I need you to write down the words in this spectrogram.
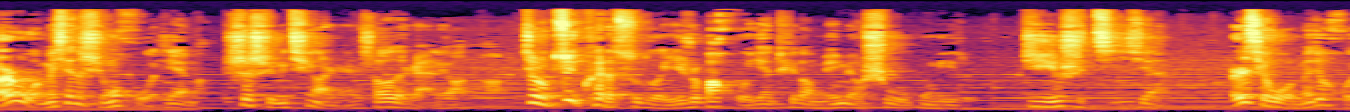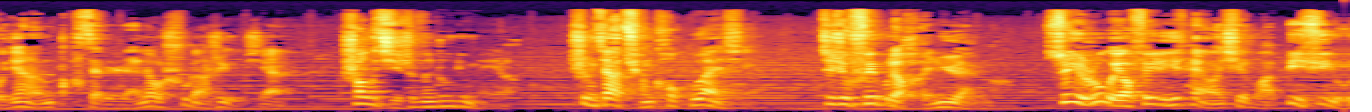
而我们现在使用火箭嘛，是使用氢氧燃烧的燃料的啊，这种最快的速度，也就是把火箭推到每秒十五公里左右，这已经是极限了。而且我们这个火箭上能搭载的燃料数量是有限的，烧个几十分钟就没了，剩下全靠惯性，这就飞不了很远嘛。所以，如果要飞离太阳系的话，必须有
